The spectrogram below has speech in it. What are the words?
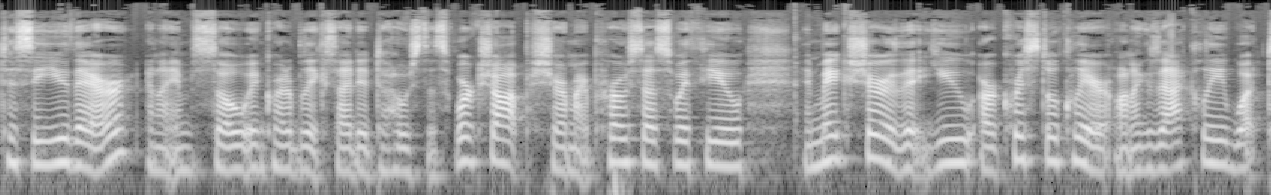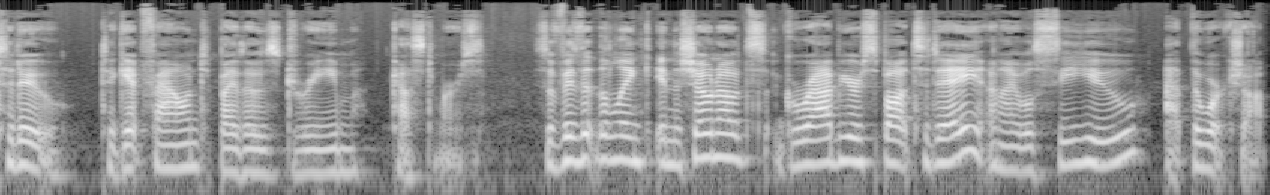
to see you there, and I am so incredibly excited to host this workshop, share my process with you, and make sure that you are crystal clear on exactly what to do to get found by those dream customers. So visit the link in the show notes, grab your spot today, and I will see you at the workshop.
